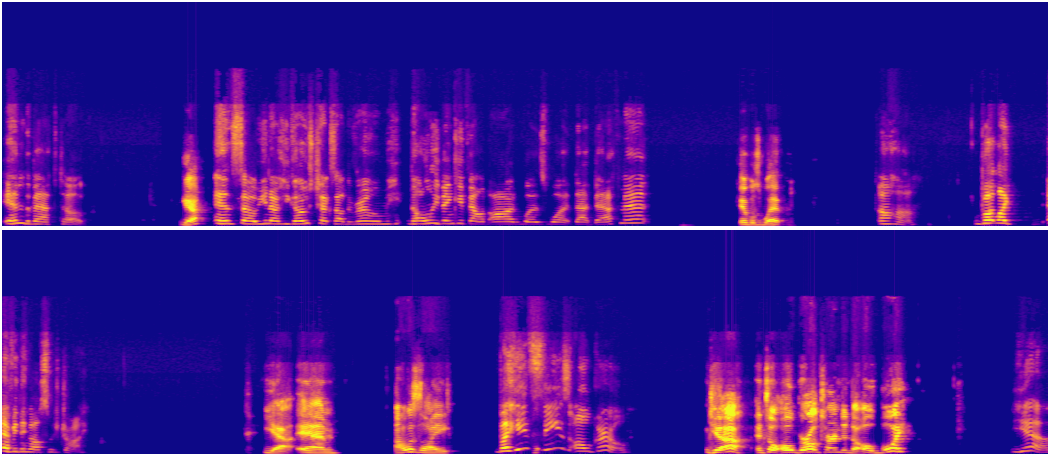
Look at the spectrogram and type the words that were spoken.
in the bathtub. Yeah. And so, you know, he goes, checks out the room. He, the only thing he found odd was what that bath mat. It was wet. Uh huh. But like everything else was dry. Yeah. And I was like, But he sees old girl. Yeah, until old girl turned into old boy. Yeah.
